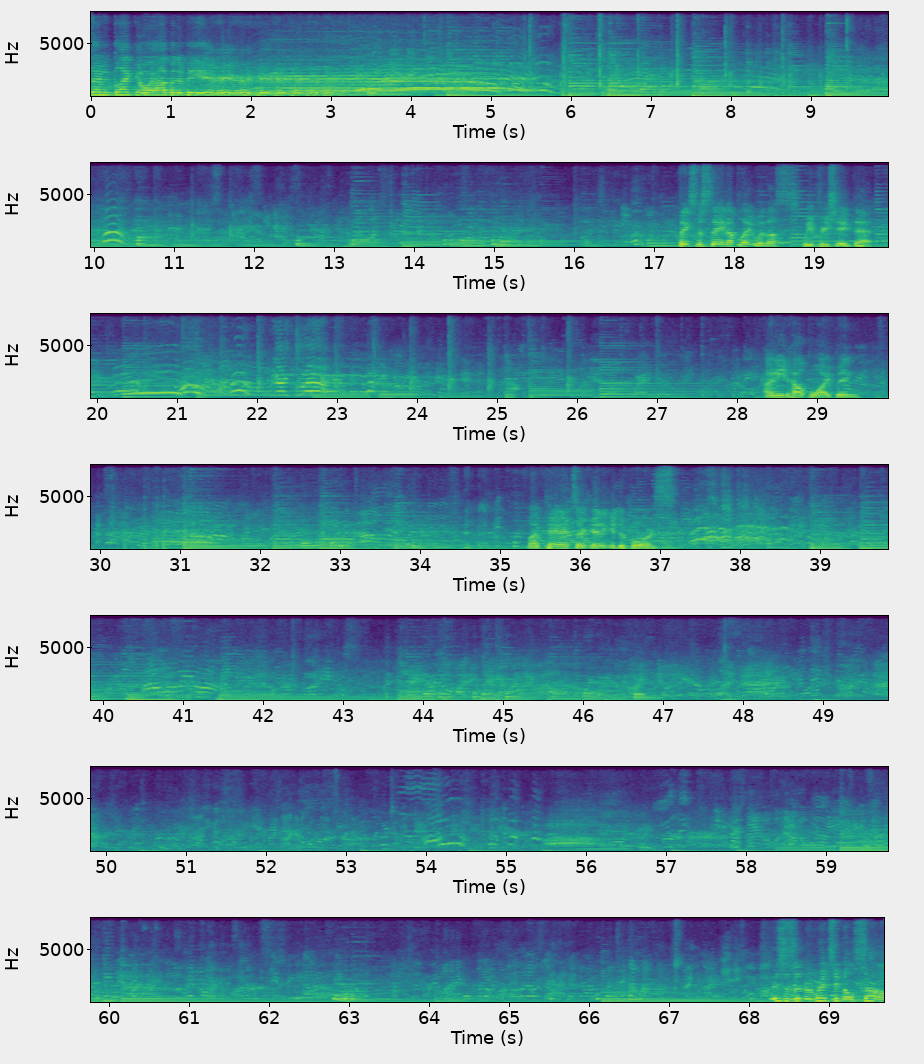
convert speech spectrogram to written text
Blanket. We're happy to be here, here, here, here, here, here. Thanks for staying up late with us. We appreciate that. I need help wiping. My parents are getting a divorce. Original song.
